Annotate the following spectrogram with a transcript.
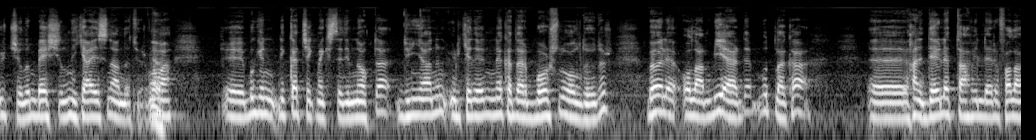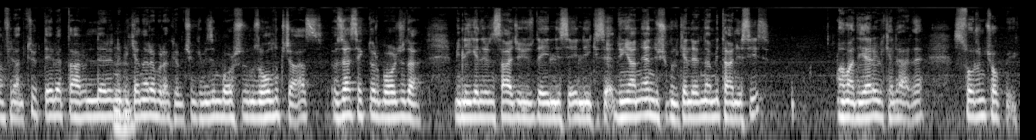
3 yılın 5 yılın hikayesini anlatıyorum Evet. ama e, bugün dikkat çekmek istediğim nokta dünyanın ülkelerinin ne kadar borçlu olduğudur. Böyle olan bir yerde mutlaka e, hani devlet tahvilleri falan filan Türk devlet tahvillerini bir kenara bırakıyorum. Çünkü bizim borçluluğumuz oldukça az. Özel sektör borcu da milli gelirin sadece %50'si 52'si dünyanın en düşük ülkelerinden bir tanesiyiz. Ama diğer ülkelerde sorun çok büyük.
